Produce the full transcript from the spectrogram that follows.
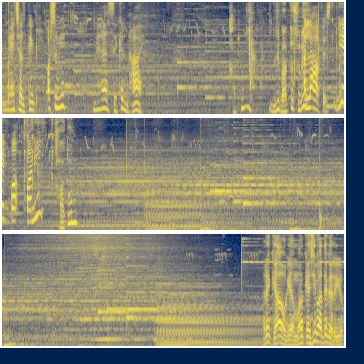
میں چلتی ہوں۔ اور سنیے میرا ذکر نہ آئے۔ خاتون میری بات تو سنیں۔ اللہ حافظ۔ یہ پانی؟ خاتون؟ ارے کیا ہو گیا؟ اماں کیسی باتیں کر رہی ہو؟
